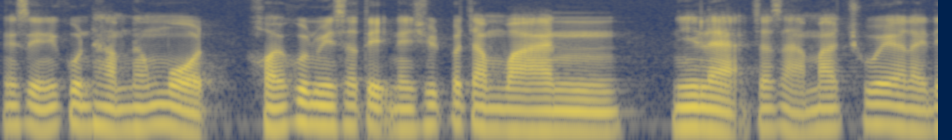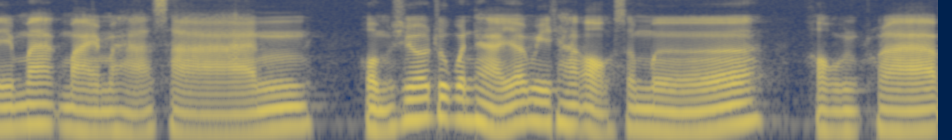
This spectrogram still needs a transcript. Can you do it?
ในสิ่งที่คุณทำทั้งหมด ขอให้คุณมีสติในชีวิตประจำวัน นี่แหละจะสามารถช่วยอะไรได้มากมายมหาศาล ผมเชื่อว่าทุกปัญหาย่อมมีทางออกเสมอ ขอบคุณครับ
